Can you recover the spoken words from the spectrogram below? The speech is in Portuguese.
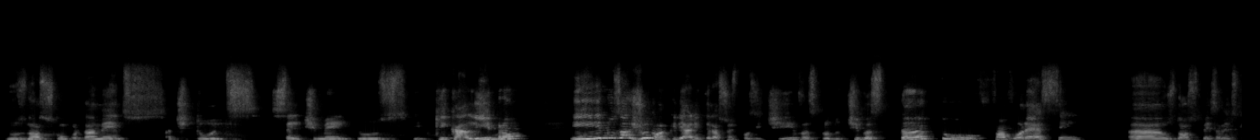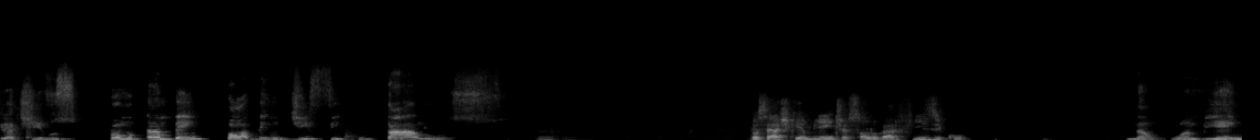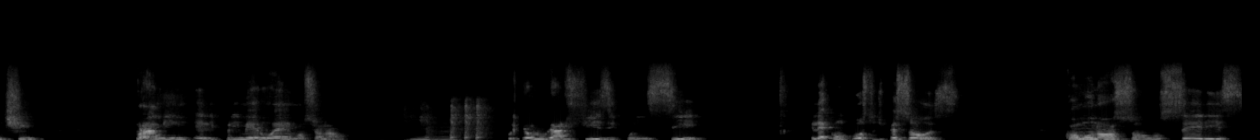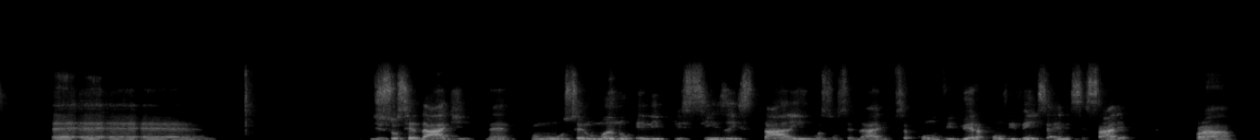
nos nossos comportamentos, atitudes, sentimentos que calibram e nos ajudam a criar interações positivas, produtivas, tanto favorecem uh, os nossos pensamentos criativos, como também podem dificultá-los. Uhum. Você acha que ambiente é só lugar físico? Não, o ambiente, para mim, ele primeiro é emocional. Uhum. Porque o lugar físico em si, ele é composto de pessoas. Como nós somos seres é, é, é, é, de sociedade, né? Como o ser humano ele precisa estar em uma sociedade, precisa conviver, a convivência é necessária para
